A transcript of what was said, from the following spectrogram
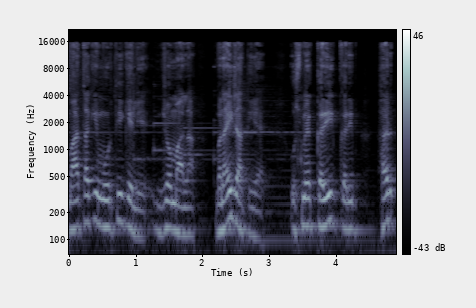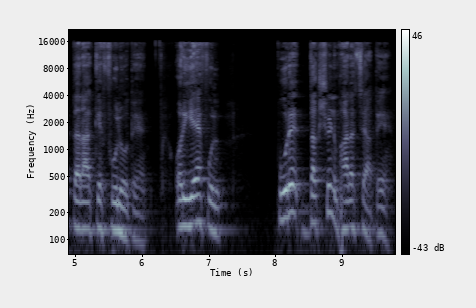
माता की मूर्ति के लिए जो माला बनाई जाती है, उसमें करीब करीब हर तरह के फूल होते हैं और यह फूल पूरे दक्षिण भारत से आते हैं।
